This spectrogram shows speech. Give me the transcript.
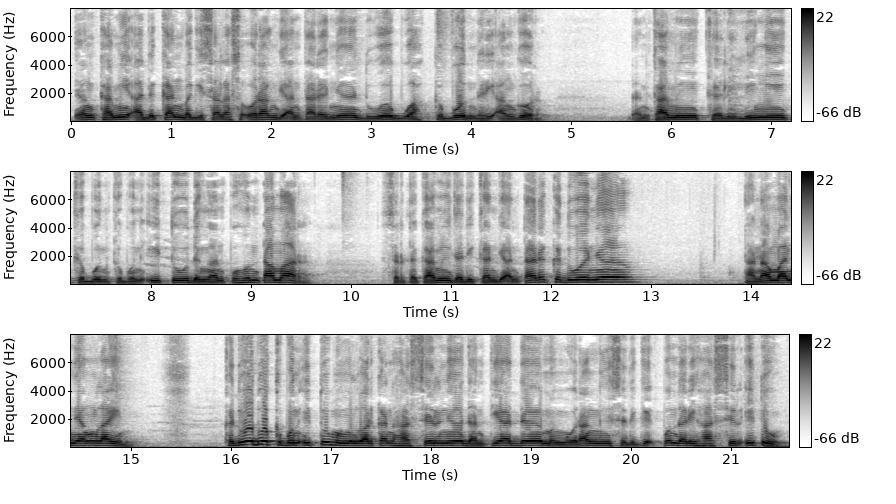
yang kami adakan bagi salah seorang di antaranya dua buah kebun dari anggur. Dan kami kelilingi kebun-kebun itu dengan pohon tamar. Serta kami jadikan di antara keduanya tanaman yang lain. Kedua-dua kebun itu mengeluarkan hasilnya dan tiada mengurangi sedikit pun dari hasil itu.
